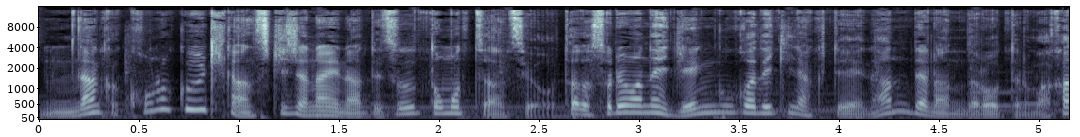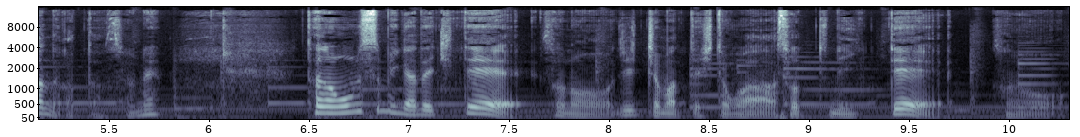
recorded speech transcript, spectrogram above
なんかこの空気感好きじゃないなってずっと思ってたんですよ。ただそれはね、言語化できなくて、なんでなんだろうっての分かんなかったんですよね。ただおむすびができて、その、じっちゃまって人がそっちに行って、その、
